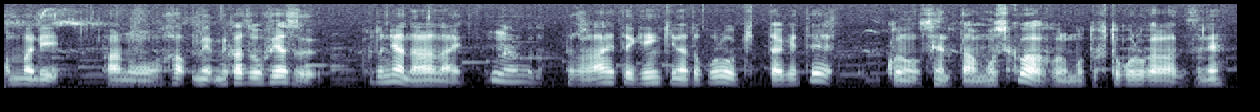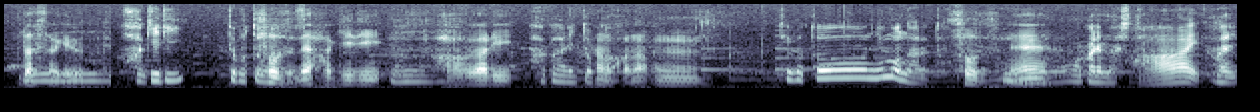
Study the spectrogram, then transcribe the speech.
あんまりあの葉芽芽数を増やすことにはならない。い、なるほど。だからあえて元気なところを切ってあげてこの先端もしくはこのもっと懐からですね出してあげるっていう。うん。刃切りってことそうなんですね。歯切りうん。歯刈り刃刈りとか。なのかな？うん。っていうことにもなると。そうですね。うん。わかりました。はーい。はい。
